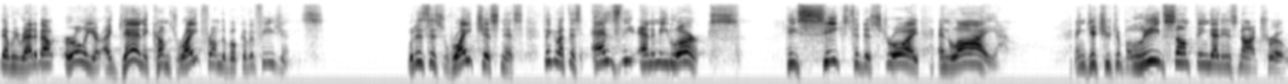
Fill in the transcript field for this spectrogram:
that we read about earlier. Again, it comes right from the book of Ephesians. What is this righteousness? Think about this as the enemy lurks, he seeks to destroy and lie and get you to believe something that is not true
